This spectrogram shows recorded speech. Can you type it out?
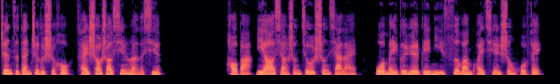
甄子丹这个时候才稍稍心软了些。好吧，你要想生就生下来，我每个月给你四万块钱生活费。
